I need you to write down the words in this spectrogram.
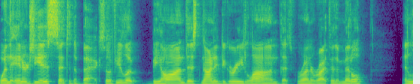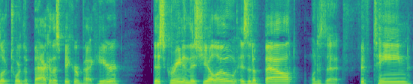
when the energy is sent to the back. So if you look beyond this 90 degree line that's running right through the middle and look toward the back of the speaker back here, this green and this yellow is at about, what is that, 15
